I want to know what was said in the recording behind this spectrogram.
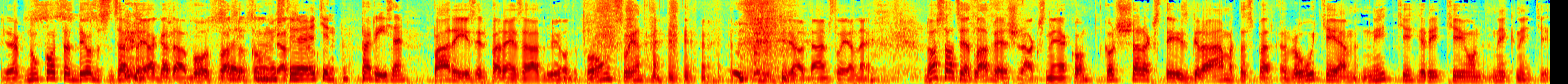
Ja, nu, ko tad 27. gadā būs vasaras viss tie Olimpiādas? rēķini Parīzē. Parīze ir pareizā atbilde. Punkts Lienai. Jautājums Lienai. Nosauciet latviešu rakstnieku, kurš sarakstījis grāmatas par rūķiem, niķi, riķi un nikniķi.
